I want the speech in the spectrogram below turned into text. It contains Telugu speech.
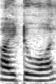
Hi to all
